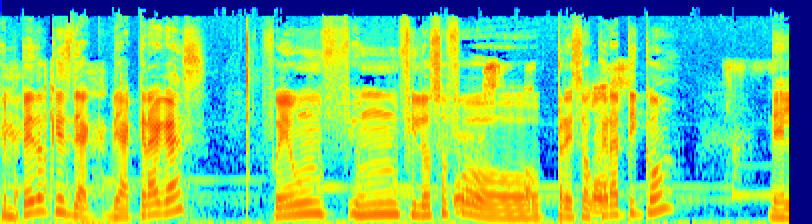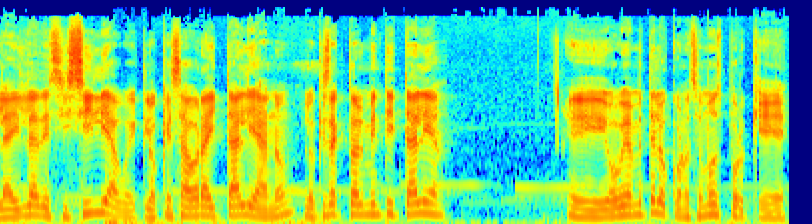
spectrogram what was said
Empédocles de, Ac- de Acragas fue un, un filósofo presocrático de la isla de Sicilia, güey. Lo que es ahora Italia, ¿no? Lo que es actualmente Italia. Eh, obviamente lo conocemos porque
